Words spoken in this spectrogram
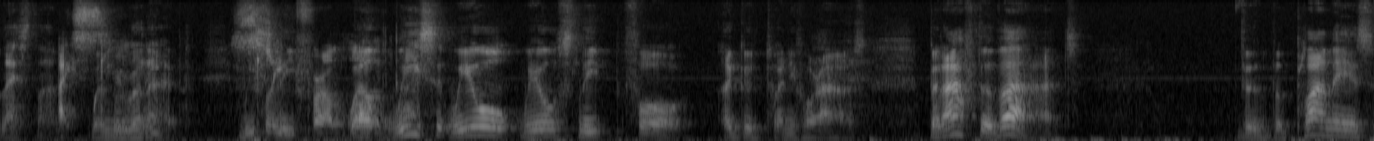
Less than I when we run sleep. out. Sleep for a well. long We time. s- we all we all sleep for a good 24 hours, but after that, the, the plan is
